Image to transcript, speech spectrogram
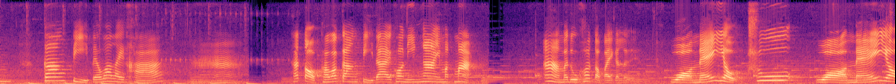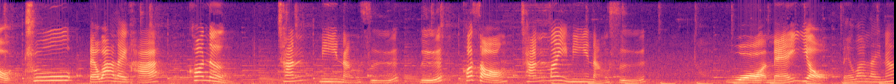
มกางปีแปลว่าอะไรคะอ่าถ้าตอบคำว่ากางปีได้ข้อนี้ง่ายมากๆ อ่า มาดูข้อต่อไปกันเลย我没有出我没有出แปลว่าอะไรคะ ข้อหนึ่ง ฉันมีหนังสือ หรือข้อสองฉันไม่มีหนังสือ我没有แปลว่าอะไรนะ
